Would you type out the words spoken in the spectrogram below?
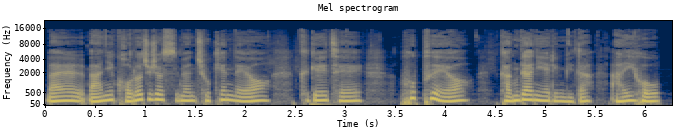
말 많이 걸어주셨으면 좋겠네요. 그게 제 호프예요. 강다니엘입니다. I hope.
